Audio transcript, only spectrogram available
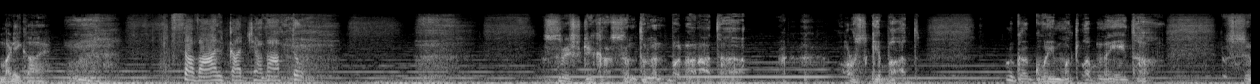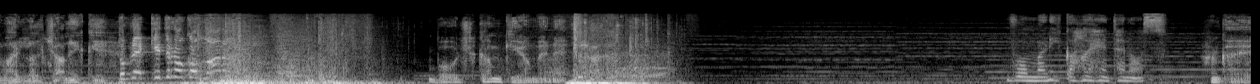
मणि कहा है? सवाल का जवाब दो। सृष्टि का संतुलन बनाना था और उसके बाद उनका कोई मतलब नहीं था सिवाय ललचाने के। तुमने कितनों को मारा? बोझ कम किया मैंने। वो मणि कहाँ है थेनोस? गए।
